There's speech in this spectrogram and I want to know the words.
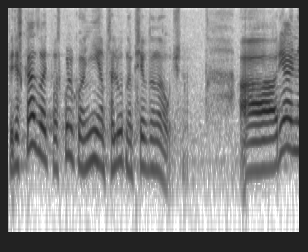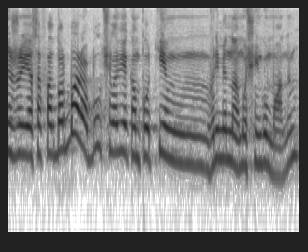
пересказывать, поскольку они абсолютно псевдонаучны. А реальный же Иосафат Барбара был человеком по тем временам очень гуманным,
